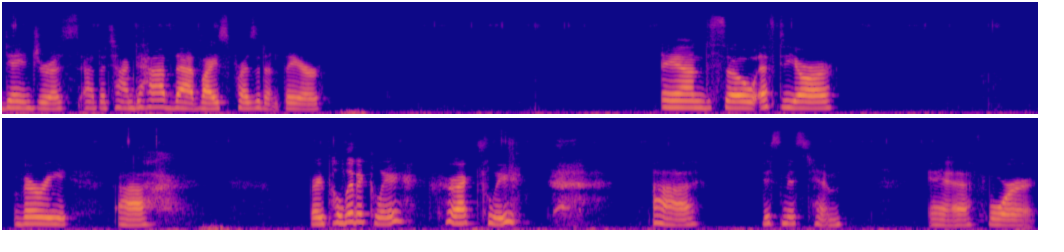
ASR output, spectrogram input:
dangerous at the time to have that vice president there. And so FDR very uh, very politically correctly uh, dismissed him uh, for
